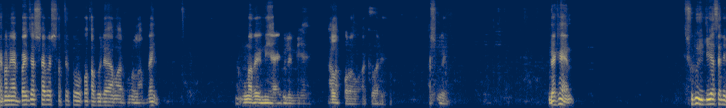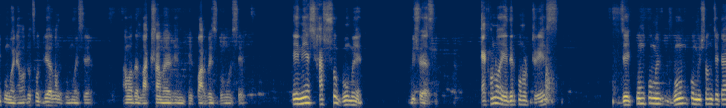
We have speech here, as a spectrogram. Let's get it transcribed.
এখন অ্যাডভাইজার সাহেবের সাথে তো কথা বলে আমার কোনো লাভ নাই। ওনারে নিয়ে, এগুলি নিয়ে আলাপ করাও একেবারে আসলে। দেখেন শুধু ইলিয়াস আলী ঘুম হয়নি, আমাদের চৌধুরী আলম ঘুম হয়েছে, আমাদের লাকসামের এমপি পারভেজ ঘুম হয়েছে। এই নিয়ে সাতশো গুমের বিষয় আছে। এখনও এদের কোনো ট্রেস যে গুম কমিশন যেটা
